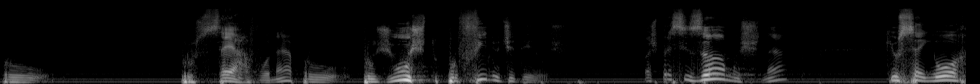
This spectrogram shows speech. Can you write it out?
para o servo, né? para o justo, para o filho de Deus. Nós precisamos né? que o Senhor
